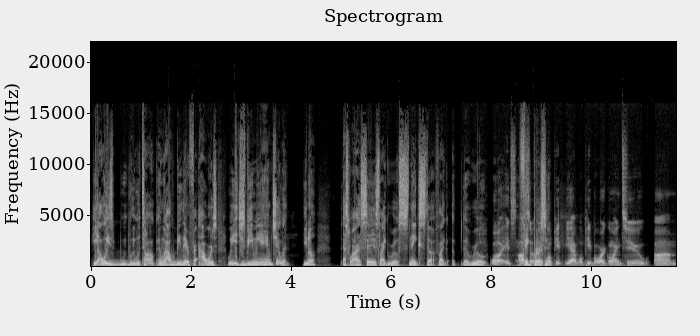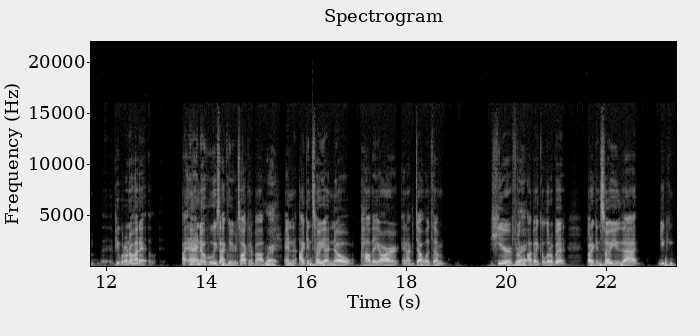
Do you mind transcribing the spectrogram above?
He always we, we would talk, and I would be there for hours. It'd just be me and him chilling. You know, that's why I say it's like real snake stuff, like a, a real Well, it's also Fake person. Like, well, people, yeah. Well, people are going to. Um, people don't know how to. I, I know who exactly you're talking about, right, and I can tell you, I know how they are, and I've dealt with them here for Right. like a little bit. But I can tell you that you can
